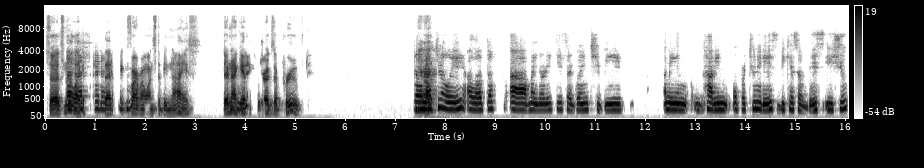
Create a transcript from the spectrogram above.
so it's not like that big mm-hmm. pharma wants to be nice they're not mm-hmm. getting drugs approved so yeah. naturally, a lot of uh, minorities are going to be, I mean, having opportunities because of this issue.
